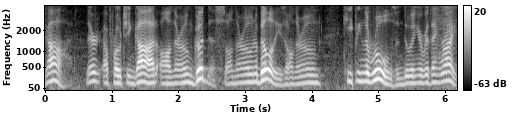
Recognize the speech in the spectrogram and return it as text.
God. They're approaching God on their own goodness, on their own abilities, on their own keeping the rules and doing everything right.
